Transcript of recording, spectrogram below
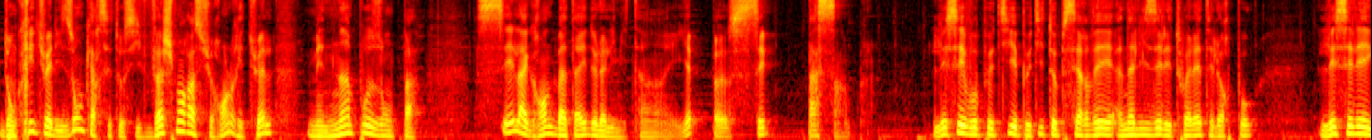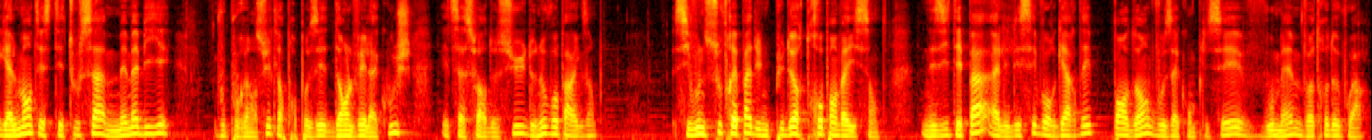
Donc ritualisons car c'est aussi vachement rassurant le rituel, mais n'imposons pas. C'est la grande bataille de la limite. Hein. Yep, c'est pas simple. Laissez vos petits et petites observer, analyser les toilettes et leur peau. Laissez-les également tester tout ça, même habillés. Vous pourrez ensuite leur proposer d'enlever la couche et de s'asseoir dessus de nouveau par exemple. Si vous ne souffrez pas d'une pudeur trop envahissante, n'hésitez pas à les laisser vous regarder pendant que vous accomplissez vous-même votre devoir.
